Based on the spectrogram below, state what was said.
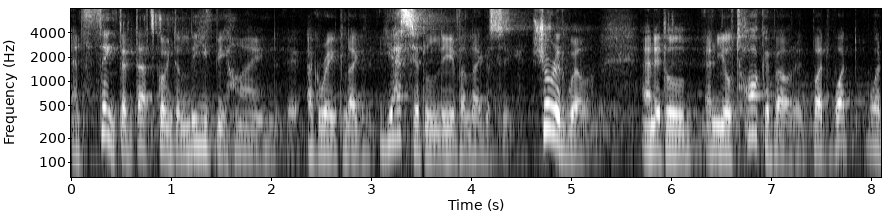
and think that that's going to leave behind a great legacy. Yes, it'll leave a legacy. Sure, it will. And, it'll, and you'll talk about it. But what, what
